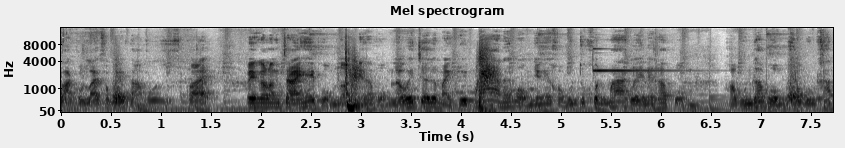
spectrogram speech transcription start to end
ฝากกดไลค์ฝากกดติดตามกด subscribe เป็นกำลังใจให้ผมหน่อยนะครับผมแล้วไว้เจอกันใหม่คลิปหน้านะครับผมยังไงขอบคุณทุกคนมากเลยนะครับผมขอบคุณครับผมขอบคุณครับ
